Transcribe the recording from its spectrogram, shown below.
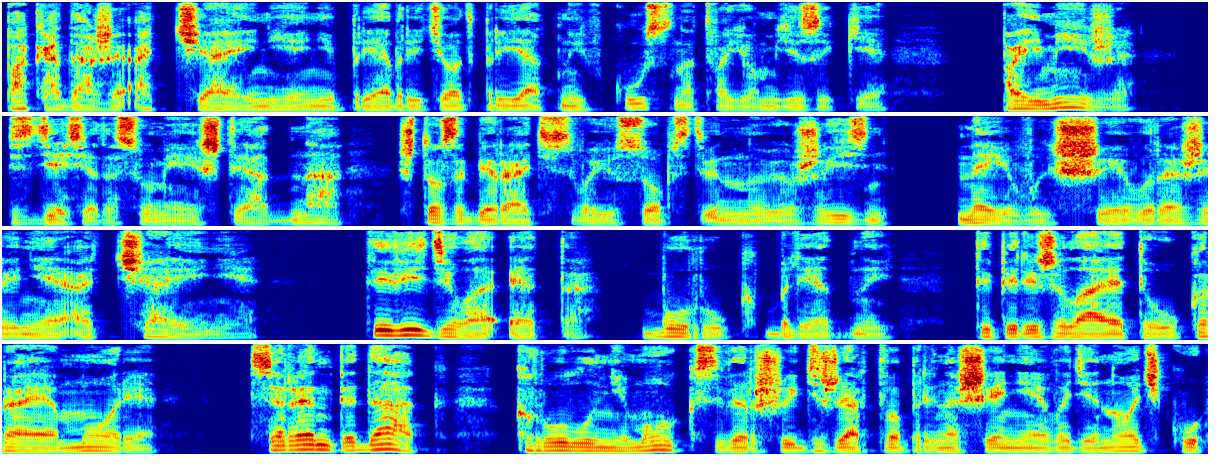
пока даже отчаяние не приобретет приятный вкус на твоем языке. Пойми же, здесь это сумеешь ты одна, что забирать свою собственную жизнь — наивысшее выражение отчаяния. Ты видела это, бурук бледный, ты пережила это у края моря. Сирен Педак, Крул не мог совершить жертвоприношение в одиночку,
